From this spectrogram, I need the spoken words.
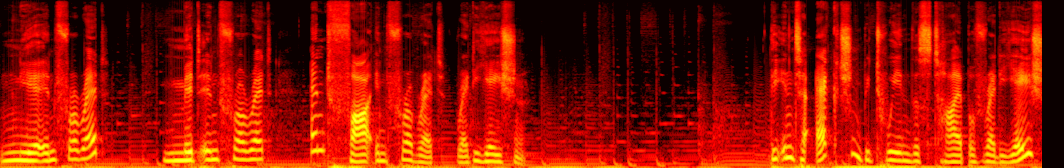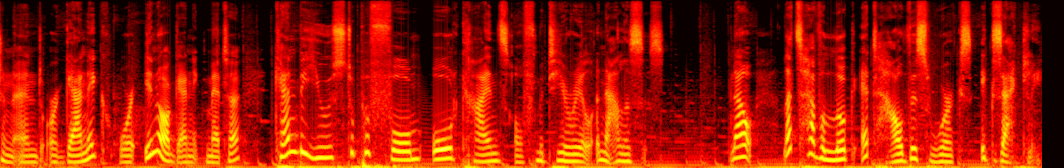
near infrared, mid infrared, and far infrared radiation. The interaction between this type of radiation and organic or inorganic matter can be used to perform all kinds of material analysis. Now, let's have a look at how this works exactly.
